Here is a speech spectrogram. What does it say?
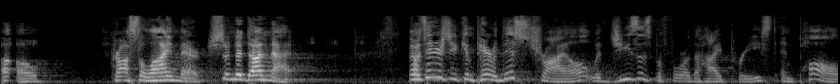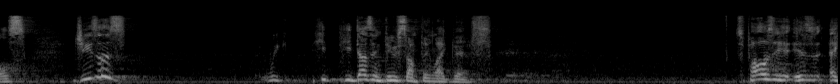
uh oh, crossed the line there. Shouldn't have done that. Now it's interesting to compare this trial with Jesus before the high priest and Paul's. Jesus, we, he, he doesn't do something like this. So Paul is, is a,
